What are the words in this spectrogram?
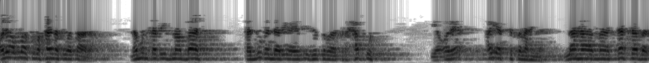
oleh Allah Subhanahu wa taala. Namun kata Ibn Abbas, kandungan dari ayat itu telah terhapus ya oleh ayat setelahnya. Laha ma kasabat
